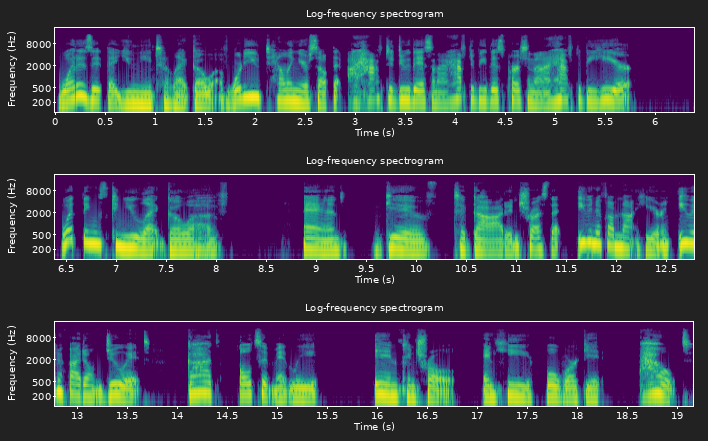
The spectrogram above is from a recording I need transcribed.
what is it that you need to let go of? What are you telling yourself that I have to do this and I have to be this person and I have to be here? What things can you let go of and give to God and trust that even if I'm not and even if I don't do it, God's ultimately in control and he will work it out.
